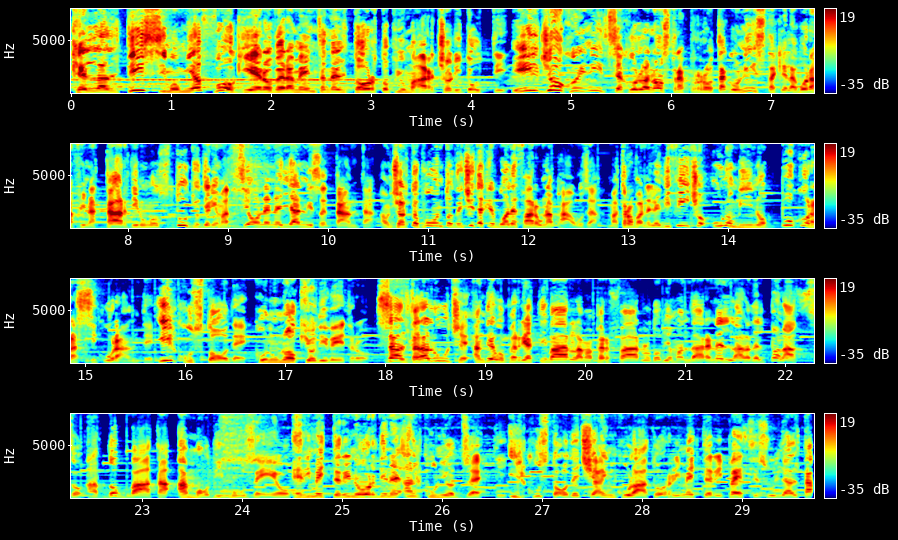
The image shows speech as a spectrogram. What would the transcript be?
che l'altissimo mi affoghi ero veramente nel torto più marcio di tutti. Il gioco inizia con la nostra protagonista che lavora fino a tardi in uno studio di animazione negli anni 70. A un certo punto decide che vuole fare una pausa, ma trova nell'edificio un omino poco rassicurante. Il custode, con un occhio di vetro. Salta la luce, andiamo per riattivarla, ma per farlo dobbiamo andare nell'ala del palazzo addobbata a mo' di museo e rimettere in ordine alcuni oggetti. Il custode ci ha inculato, rimettere i pezzi sugli altari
